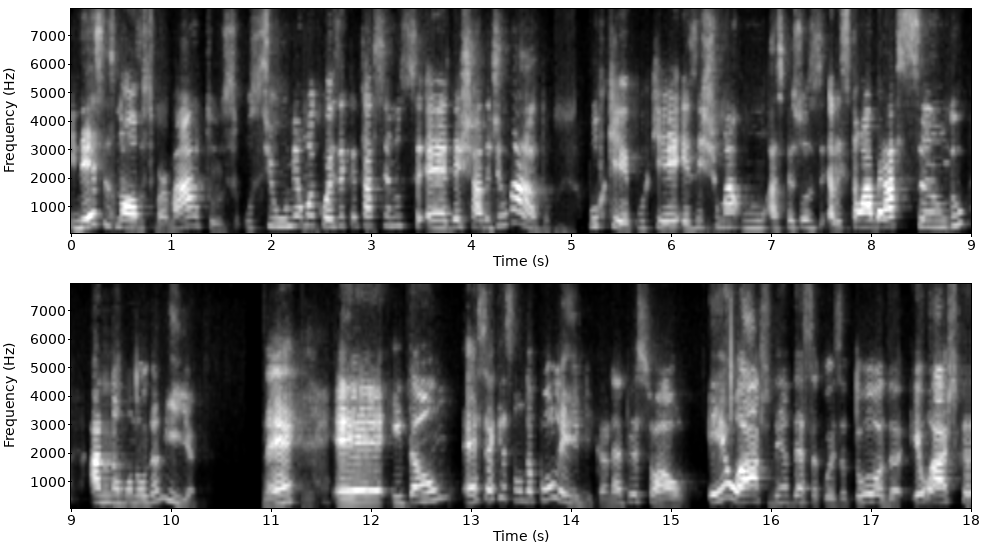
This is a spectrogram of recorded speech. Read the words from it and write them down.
E nesses novos formatos, o ciúme é uma coisa que está sendo é, deixada de lado. Por quê? Porque existe uma. Um, as pessoas elas estão abraçando a não monogamia né? É, então, essa é a questão da polêmica, né, pessoal? Eu acho, dentro dessa coisa toda, eu acho que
